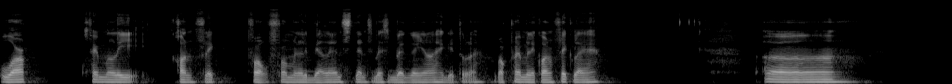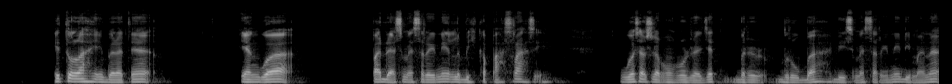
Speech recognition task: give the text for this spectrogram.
work family conflict family balance dan sebagainya lah gitulah work family conflict lah ya uh, itulah ibaratnya yang gue pada semester ini lebih ke pasrah sih. Gue 180 derajat ber, berubah di semester ini di mana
